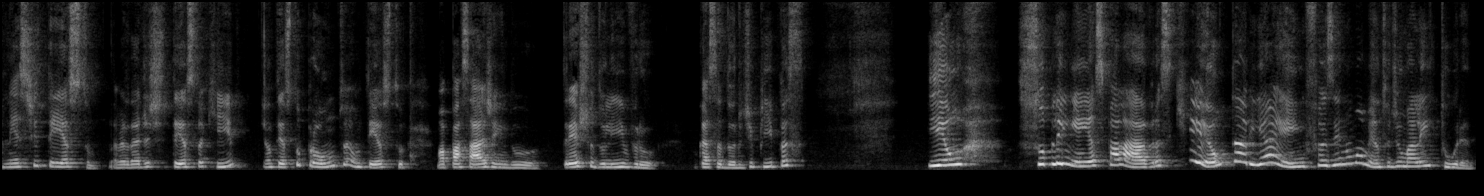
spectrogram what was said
neste texto. Na verdade, este texto aqui é um texto pronto, é um texto, uma passagem do trecho do livro O Caçador de Pipas. E eu sublinhei as palavras que eu daria ênfase no momento de uma leitura.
